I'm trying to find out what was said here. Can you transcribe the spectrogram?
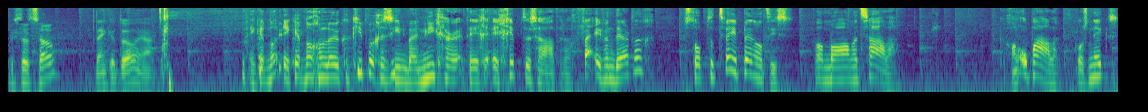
Is dat zo? Ik Denk het wel, ja. Ik heb, nog, ik heb nog een leuke keeper gezien bij Niger tegen Egypte zaterdag. 35, stopte twee penalties van Mohamed Salah. Gewoon ophalen. Kost niks.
